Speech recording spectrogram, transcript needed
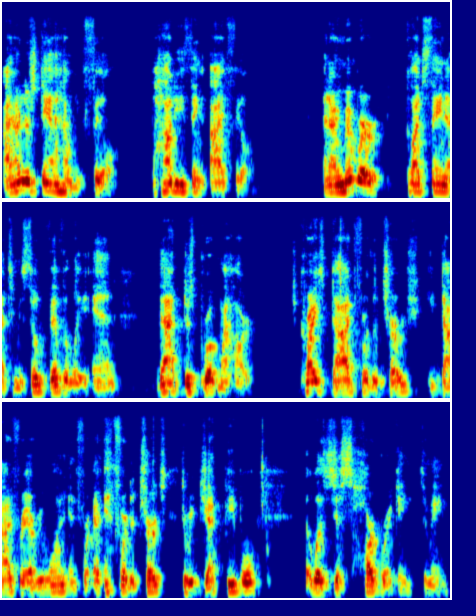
I understand how you feel, but how do you think I feel? And I remember God saying that to me so vividly, and that just broke my heart. Christ died for the church. He died for everyone, and for and for the church to reject people was just heartbreaking to me.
